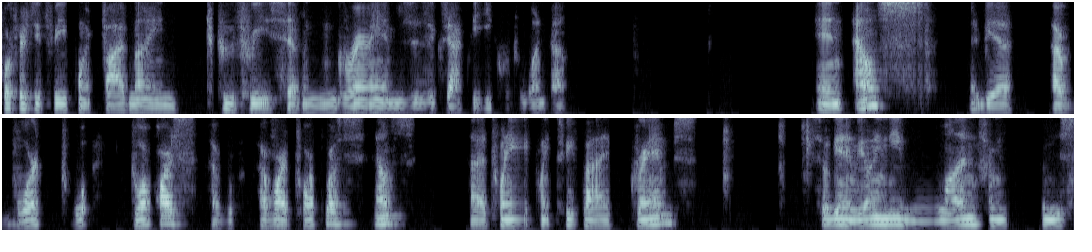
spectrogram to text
453.59237 grams is exactly equal to one pound. An ounce, would be a, a dwarfars, a Harvard Torpus ounce, uh, 28.35 grams. So again, we only need one from, from this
